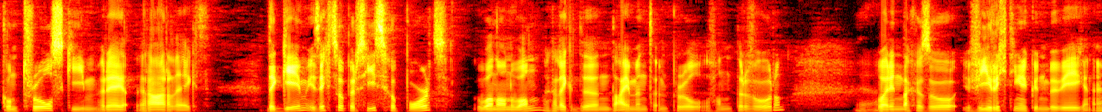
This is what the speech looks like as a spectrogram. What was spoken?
control scheme raar lijkt. De game is echt zo precies gepoord, one-on-one, gelijk de Diamond en Pearl van tevoren, Ja. waarin dat je zo vier richtingen kunt bewegen. Hè.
